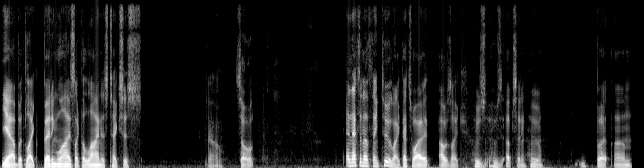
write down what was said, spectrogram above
Yeah, but like betting wise, like the line is Texas. Oh. So and that's another thing too. Like that's why I was like, who's who's upsetting who? But um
